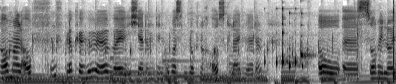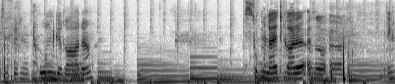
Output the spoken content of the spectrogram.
Raum mal auf 5 Blöcke Höhe, weil ich ja dann den obersten Block noch auskleiden werde. Oh, äh, sorry Leute für den Ton gerade. Es tut mir leid gerade, also, äh, Ding.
